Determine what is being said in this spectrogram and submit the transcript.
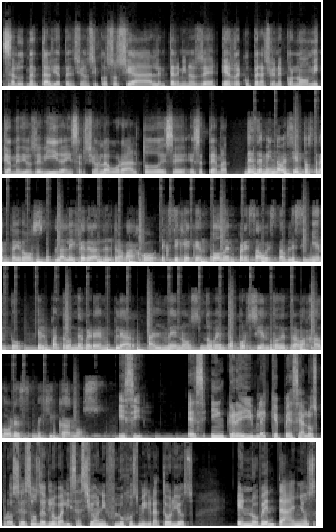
salud mental y atención psicosocial, en términos de eh, recuperación económica, medios de vida, inserción laboral, todo ese, ese tema. Desde 1932, la Ley Federal del Trabajo exige que en toda empresa o establecimiento, el patrón deberá emplear al menos 90% de trabajadores mexicanos. Y sí, es increíble que pese a los procesos de globalización y flujos migratorios, en 90 años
